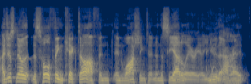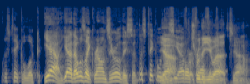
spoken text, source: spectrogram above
I just know that this whole thing kicked off in in Washington in the Seattle area. You knew that, right? Let's take a look. Yeah, yeah, that was like ground zero. They said, let's take a look yeah, at Seattle for, for the. U.S. Yeah,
